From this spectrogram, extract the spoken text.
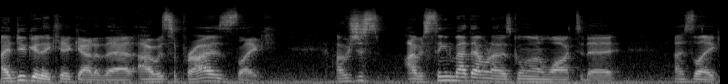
I do get a kick out of that. I was surprised. Like, I was just, I was thinking about that when I was going on a walk today. I was like,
